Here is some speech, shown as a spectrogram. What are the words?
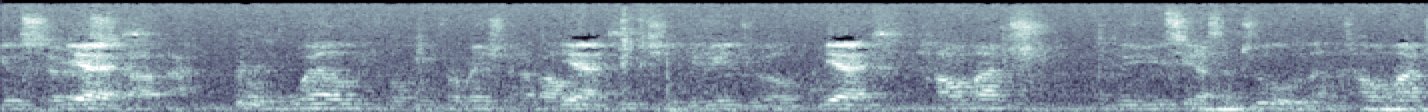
users, Yes. uh, a wealth of information about Yes. each individual. Yes. How much do you see as a tool, and how much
